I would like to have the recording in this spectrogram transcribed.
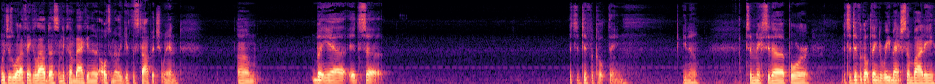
which is what I think allowed Dustin to come back and ultimately get the stoppage win. Um, but yeah, it's uh, it's a difficult thing, you know, to mix it up, or it's a difficult thing to rematch somebody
